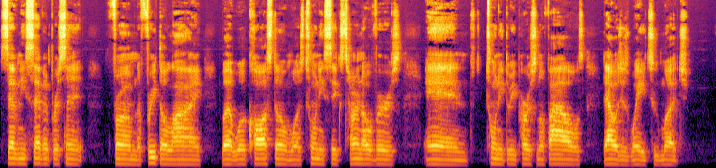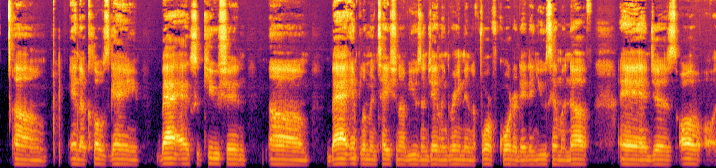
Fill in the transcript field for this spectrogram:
77% from the free throw line, but what cost them was 26 turnovers and 23 personal fouls. That was just way too much um, in a close game. Bad execution, um, bad implementation of using Jalen Green in the fourth quarter. They didn't use him enough, and just all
